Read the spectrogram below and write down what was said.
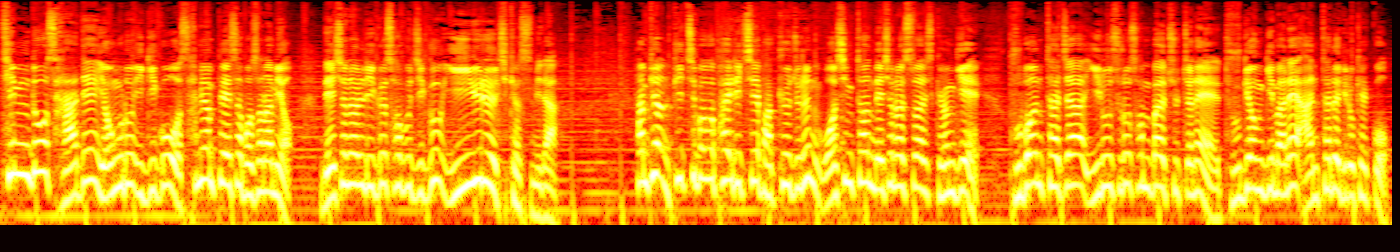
팀도 4대 0으로 이기고 3연패에서 벗어나며 내셔널리그 서부지구 2위를 지켰습니다. 한편 피츠버그 파이리츠의 박효준은 워싱턴 내셔널스와 경기에 9번 타자 2루수로 선발 출전해 두 경기 만에 안타를 기록했고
